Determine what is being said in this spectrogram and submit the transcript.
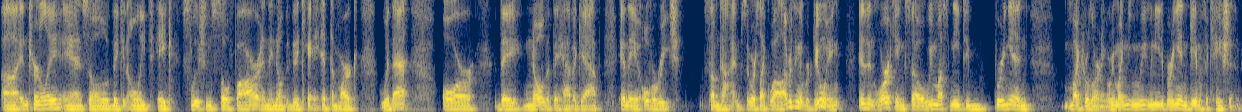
uh, internally, and so they can only take solutions so far, and they know that they can't hit the mark with that, or they know that they have a gap and they overreach sometimes. Where it's like, well, everything that we're doing isn't working, so we must need to bring in micro learning, or we might we need to bring in gamification.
